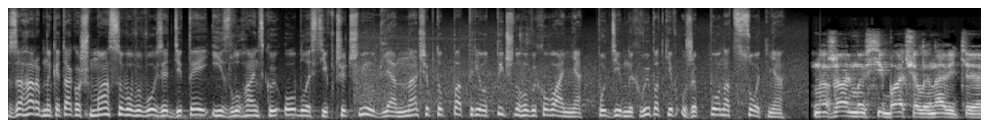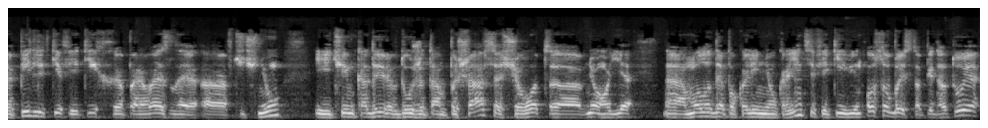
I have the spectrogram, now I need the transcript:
Загарбники також масово вивозять дітей із Луганської області в Чечню для, начебто, патріотичного виховання. Подібних випадків уже понад сотня. На жаль, ми всі бачили навіть е, підлітків, яких е, перевезли е, в Чечню, і чим Кадиров дуже там пишався, що от в нього є молоде покоління українців, які він особисто підготує,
